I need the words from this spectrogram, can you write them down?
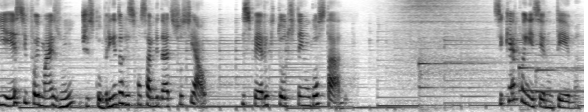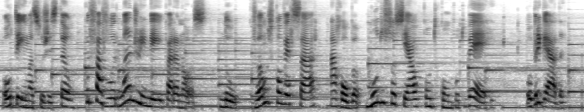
E esse foi mais um Descobrindo a Responsabilidade Social Espero que todos tenham gostado. Se quer conhecer um tema ou tem uma sugestão, por favor, mande um e-mail para nós no vamosconversar@mundosocial.com.br. Obrigada.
